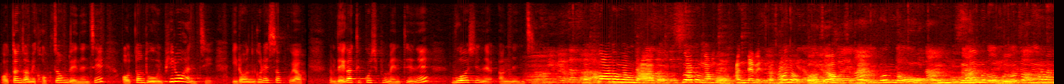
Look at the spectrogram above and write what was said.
어떤 점이 걱정되는지, 어떤 도움이 필요한지 이런 걸 했었고요. 그럼 내가 듣고 싶은 멘트는 무엇이었는지. 뭐 수화 동영자, 뭐 수화 동영 뭐 안내 멘트가 전혀 없거든요. 네, 이건도 네, 그림으로 보여주는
